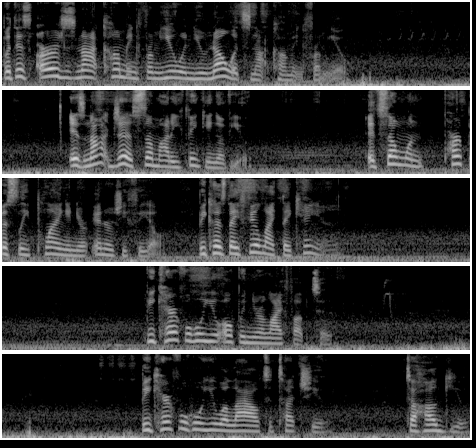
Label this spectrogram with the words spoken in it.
But this urge is not coming from you, and you know it's not coming from you. It's not just somebody thinking of you, it's someone purposely playing in your energy field because they feel like they can. Be careful who you open your life up to. Be careful who you allow to touch you, to hug you,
